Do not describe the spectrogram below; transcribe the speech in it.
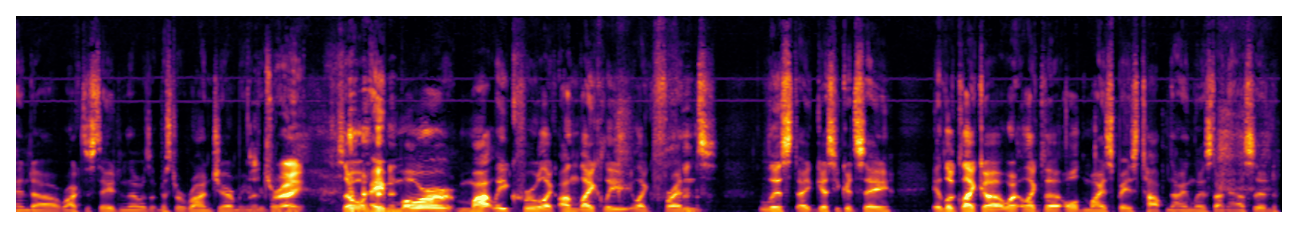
and uh, rocked the stage, and that was Mr. Ron Jeremy. That's right. So a more motley crew, like unlikely, like friends list, I guess you could say. It looked like uh, what, like the old MySpace top nine list on acid.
